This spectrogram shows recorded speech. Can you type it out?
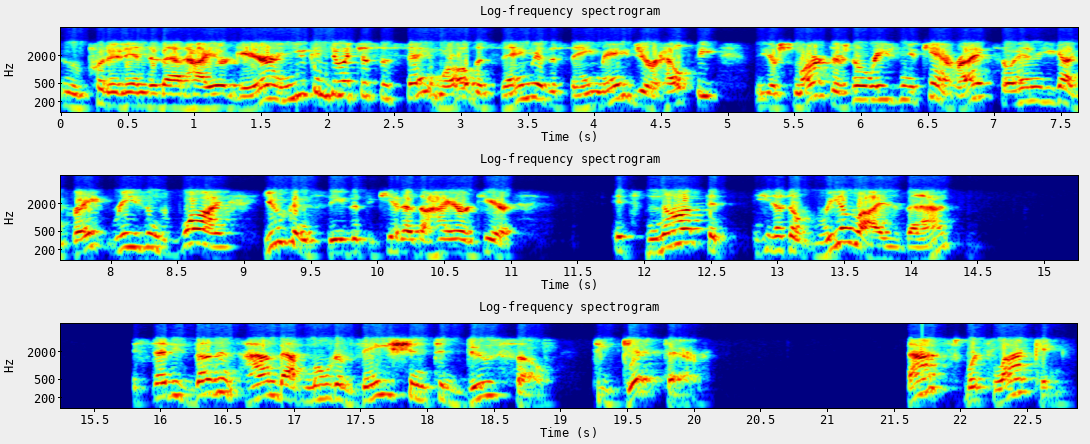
who put it into that higher gear, and you can do it just the same. We're all the same. You're the same age. You're healthy. You're smart. There's no reason you can't, right? So, and you got great reasons why you can see that the kid has a higher gear. It's not that he doesn't realize that. It's that he doesn't have that motivation to do so to get there. That's what's lacking.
